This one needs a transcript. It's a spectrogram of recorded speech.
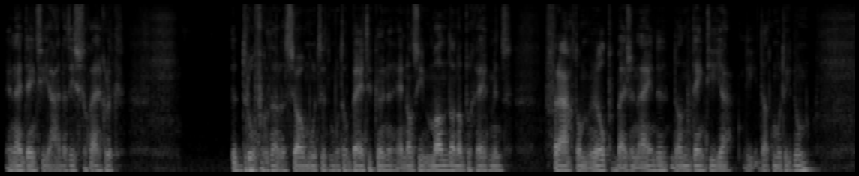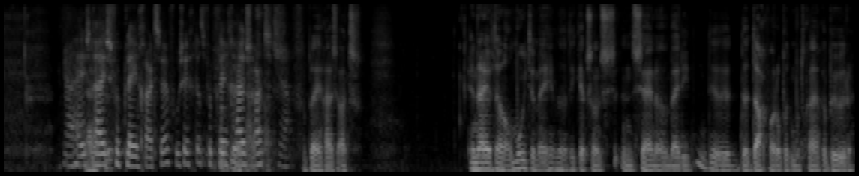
En hij denkt, ja, dat is toch eigenlijk droevig dat het zo moet. Het moet toch beter kunnen. En als die man dan op een gegeven moment vraagt om hulp bij zijn einde... dan denkt hij, ja, die, dat moet ik doen. Ja, hij is, hij is verpleegarts, hè? Hoe zeg je dat? Verpleeghuisarts? Ja. Verpleeghuisarts. En hij heeft daar al moeite mee. Want ik heb zo'n scène waarbij die, de, dag waarop het moet gaan gebeuren...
